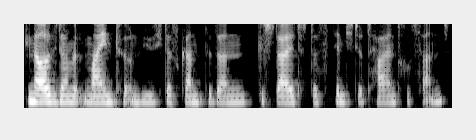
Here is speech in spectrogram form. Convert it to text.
genau sie damit meinte und wie sich das Ganze dann gestaltet. Das finde ich total interessant.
